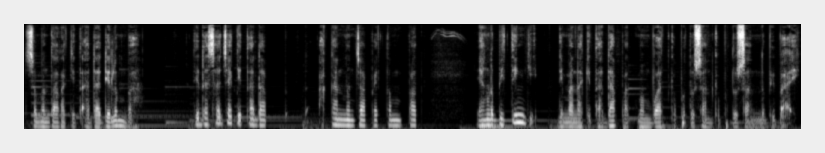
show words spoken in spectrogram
sementara kita ada di lembah, tidak saja kita akan mencapai tempat yang lebih tinggi di mana kita dapat membuat keputusan-keputusan lebih baik.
